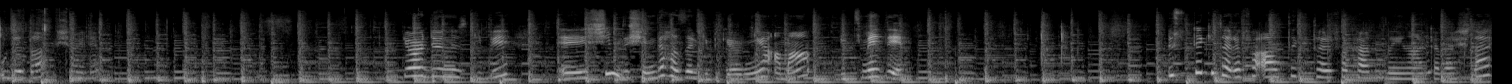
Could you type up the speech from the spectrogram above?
Burada da şöyle gördüğünüz gibi e, şimdi şimdi hazır gibi görünüyor ama bitmedi. Üstteki tarafı alttaki tarafa katlayın arkadaşlar.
